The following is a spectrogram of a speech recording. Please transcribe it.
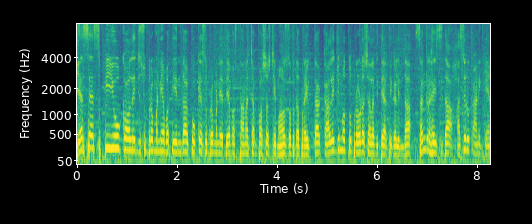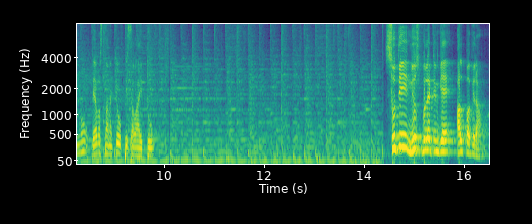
ಎಸ್ಎಸ್ಪಿಯು ಕಾಲೇಜು ಸುಬ್ರಹ್ಮಣ್ಯ ವತಿಯಿಂದ ಕುಕ್ಕೆ ಸುಬ್ರಹ್ಮಣ್ಯ ದೇವಸ್ಥಾನ ಚಂಪಾಷಷ್ಠಿ ಮಹೋತ್ಸವದ ಪ್ರಯುಕ್ತ ಕಾಲೇಜು ಮತ್ತು ಪ್ರೌಢಶಾಲಾ ವಿದ್ಯಾರ್ಥಿಗಳಿಂದ ಸಂಗ್ರಹಿಸಿದ ಹಸಿರು ಕಾಣಿಕೆಯನ್ನು ದೇವಸ್ಥಾನಕ್ಕೆ ಒಪ್ಪಿಸಲಾಯಿತು. ಸುದ್ದಿ ನ್ಯೂಸ್ ಬುಲೆಟಿನ್ಗೆ ಅಲ್ಪ ವಿರಾಮ.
